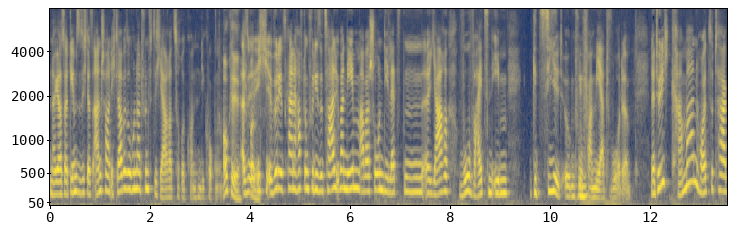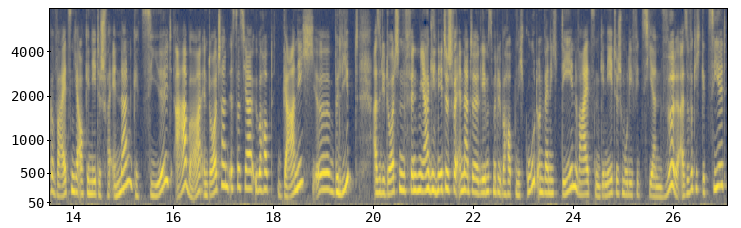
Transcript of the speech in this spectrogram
Naja, seitdem sie sich das anschauen, ich glaube, so 150 Jahre zurück konnten die gucken. Okay. Also spannend. ich würde jetzt keine Haftung für diese Zahl übernehmen, aber schon die letzten äh, Jahre, wo Weizen eben gezielt irgendwo mhm. vermehrt wurde. Natürlich kann man heutzutage Weizen ja auch genetisch verändern, gezielt, aber in Deutschland ist das ja überhaupt gar nicht äh, beliebt. Also die Deutschen finden ja genetisch veränderte Lebensmittel überhaupt nicht gut und wenn ich den Weizen genetisch modifizieren würde, also wirklich gezielt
